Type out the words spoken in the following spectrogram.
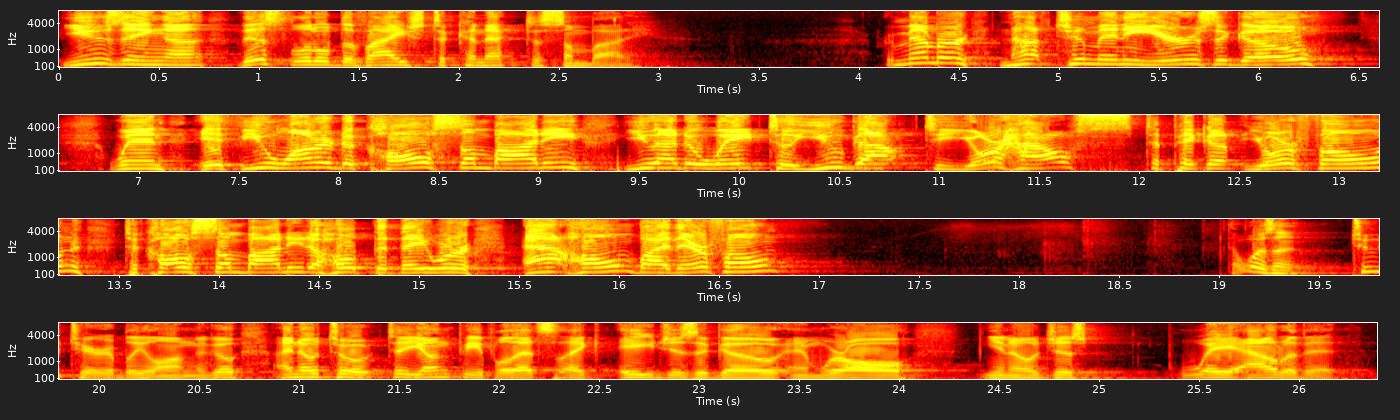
using uh, this little device to connect to somebody. Remember, not too many years ago, when if you wanted to call somebody, you had to wait till you got to your house to pick up your phone to call somebody to hope that they were at home by their phone? That wasn't too terribly long ago. I know to, to young people that's like ages ago, and we're all, you know, just way out of it.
